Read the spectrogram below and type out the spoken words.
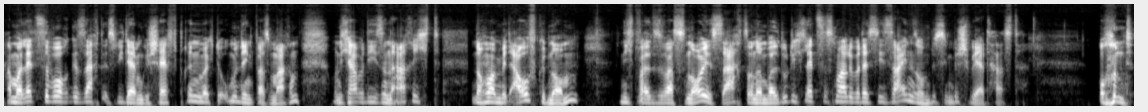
haben wir letzte Woche gesagt, ist wieder im Geschäft drin, möchte unbedingt was machen und ich habe diese Nachricht nochmal mit aufgenommen, nicht weil sie was Neues sagt, sondern weil du dich letztes Mal über das Design so ein bisschen beschwert hast. Und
